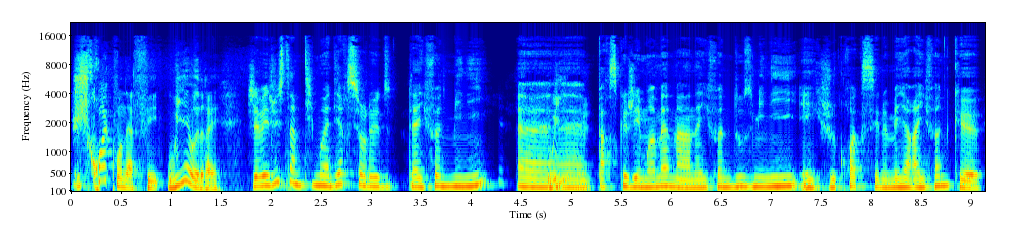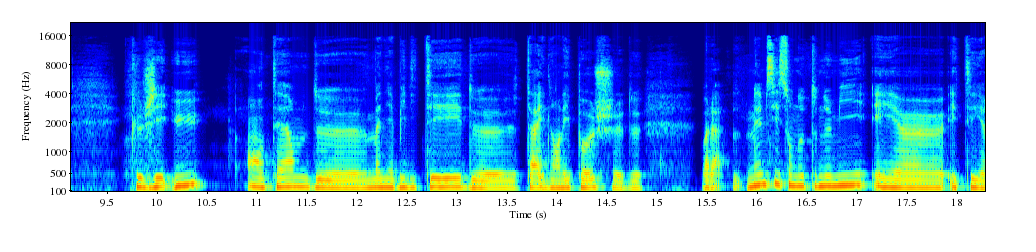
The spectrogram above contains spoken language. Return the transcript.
Je crois qu'on a fait. Oui, Audrey? J'avais juste un petit mot à dire sur le l'iPhone mini. Euh, oui, parce que j'ai moi-même un iPhone 12 mini et je crois que c'est le meilleur iPhone que que j'ai eu en termes de maniabilité, de taille dans les poches, de voilà. Même si son autonomie est, euh, était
